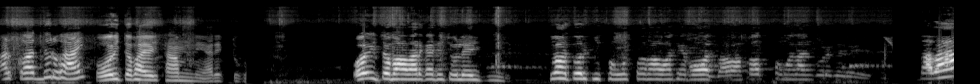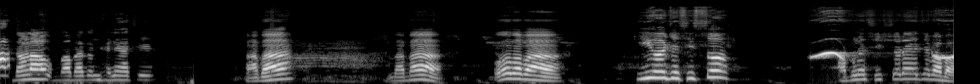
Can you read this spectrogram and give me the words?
আর কদ্দূর ভাই? ওই তো ভাই ওই সামনে আর একটু। ওই তো বাবার কাছে চলে এসেছি। চ তোর কি সমস্যা বাবাকে বল বাবা সব সমাধান করে দেবে। বাবা? দাঁড়াও বাবা এখন ধ্যানে আছে। বাবা? বাবা? ও বাবা কি হয়েছে শিষ্য? আপনার শিষ্যরা আছে বাবা।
